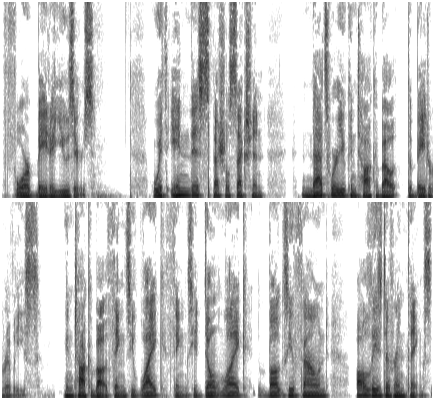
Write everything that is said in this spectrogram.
for beta users. Within this special section, that's where you can talk about the beta release. You can talk about things you like, things you don't like, bugs you've found, all these different things.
